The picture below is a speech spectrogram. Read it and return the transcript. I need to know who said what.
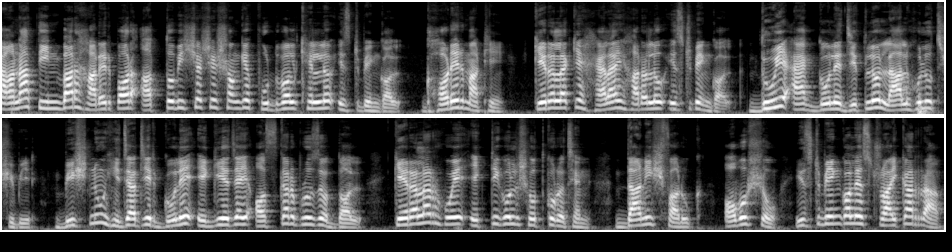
Speaker 1: টানা তিনবার হারের পর আত্মবিশ্বাসের সঙ্গে ফুটবল খেলল ইস্টবেঙ্গল ঘরের মাঠে, কেরালাকে হেলায় হারালো ইস্টবেঙ্গল দুই এক গোলে জিতল লাল হলুদ শিবির। বিষ্ণু হিজাজির গোলে এগিয়ে যায় অস্কার ব্রুজোর দল। কেরালার হয়ে একটি গোল শোধ করেছেন দানিশ ফারুক। অবশ্য ইস্টবেঙ্গলের স্ট্রাইকাররা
